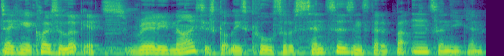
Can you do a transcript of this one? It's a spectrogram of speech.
Taking a closer look, it's really nice. It's got these cool sort of sensors instead of buttons, and you can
